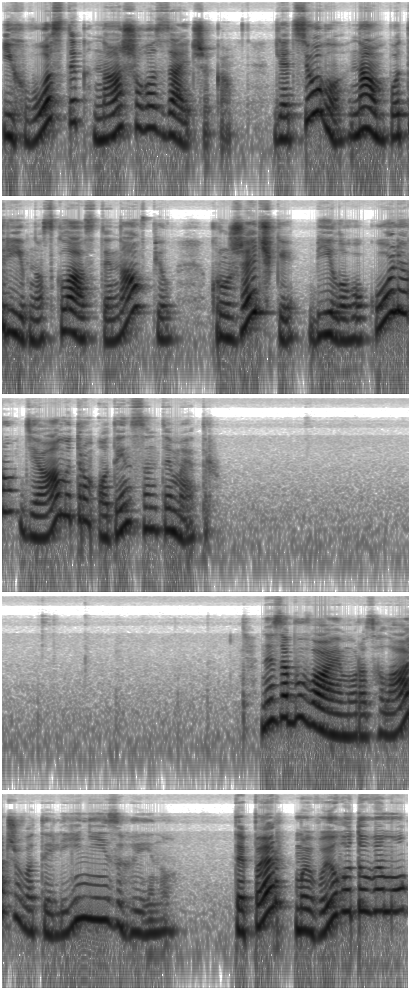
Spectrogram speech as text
і хвостик нашого зайчика. Для цього нам потрібно скласти навпіл кружечки білого кольору діаметром 1 см. Не забуваємо розгладжувати лінії згину. Тепер ми виготовимо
